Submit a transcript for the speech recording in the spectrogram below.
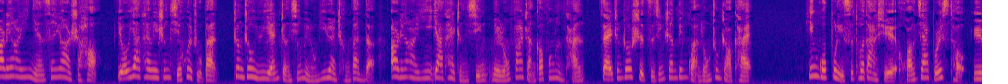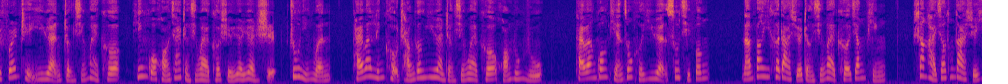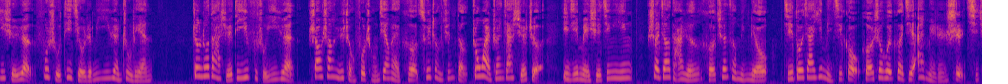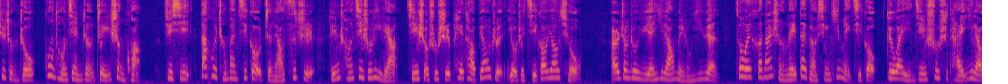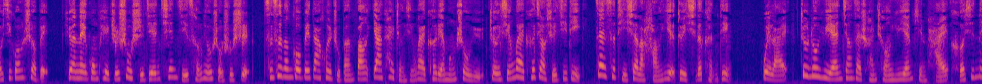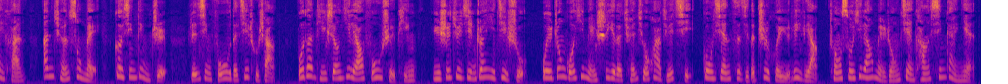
二零二一年三月二十号，由亚太卫生协会主办、郑州鱼眼整形美容医院承办的二零二一亚太整形美容发展高峰论坛在郑州市紫金山宾馆隆重召开。英国布里斯托大学皇家 Bristol 与 French 医院整形外科、英国皇家整形外科学院院士朱宁文、台湾林口长庚医院整形外科黄荣如、台湾光田综合医院苏奇峰、南方医科大学整形外科江平。上海交通大学医学院附属第九人民医院驻联，郑州大学第一附属医院烧伤与整复重建外科崔正军等中外专家学者，以及美学精英、社交达人和圈层名流及多家医美机构和社会各界爱美人士齐聚郑州，共同见证这一盛况。据悉，大会承办机构诊疗资质、临床技术力量及手术室配套标准有着极高要求，而郑州语言医疗美容医院。作为河南省内代表性医美机构，对外引进数十台医疗激光设备，院内共配置数十间千级层流手术室。此次能够被大会主办方亚太整形外科联盟授予整形外科教学基地，再次体现了行业对其的肯定。未来，郑州语言将在传承语言品牌核心内涵、安全素美、个性定制、人性服务的基础上，不断提升医疗服务水平，与时俱进专业技术。为中国医美事业的全球化崛起贡献自己的智慧与力量，重塑医疗美容健康新概念。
